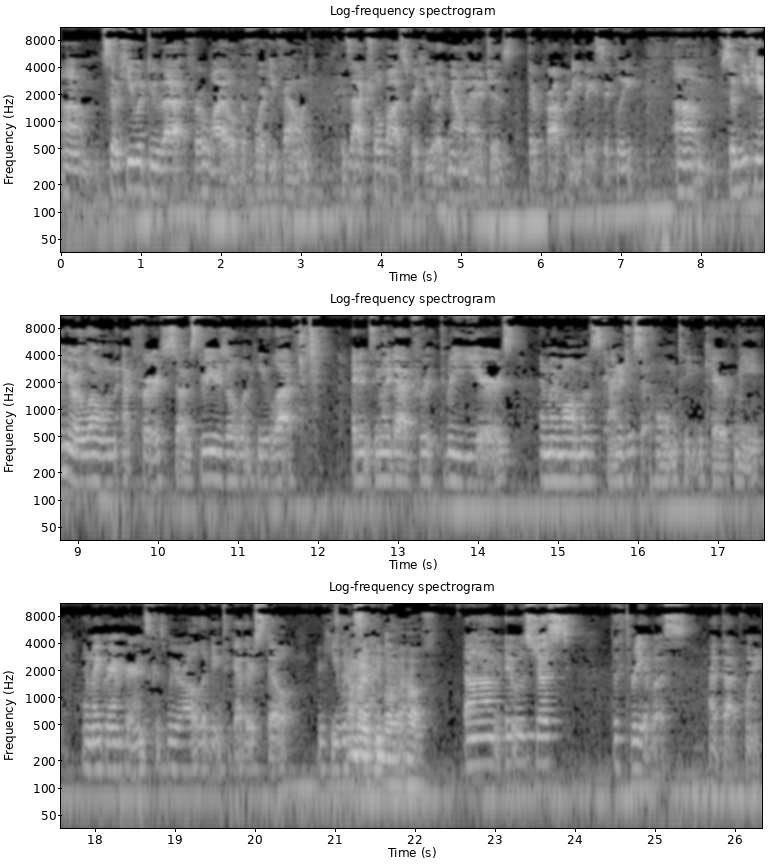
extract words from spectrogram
Um, so he would do that for a while before he found his actual boss, where he like now manages their property basically. Um, so he came here alone at first. So I was three years old when he left. I didn't see my dad for three years, and my mom was kind of just at home taking care of me and my grandparents because we were all living together still. And he would How many send- people in the house? um, it was just the three of us at that point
